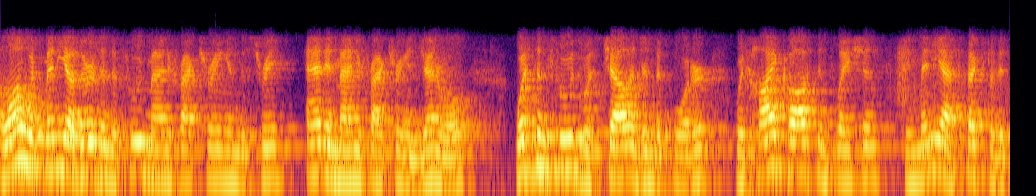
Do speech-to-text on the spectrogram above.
Along with many others in the food manufacturing industry and in manufacturing in general, Weston Foods was challenged in the quarter with high cost inflation in many aspects of its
